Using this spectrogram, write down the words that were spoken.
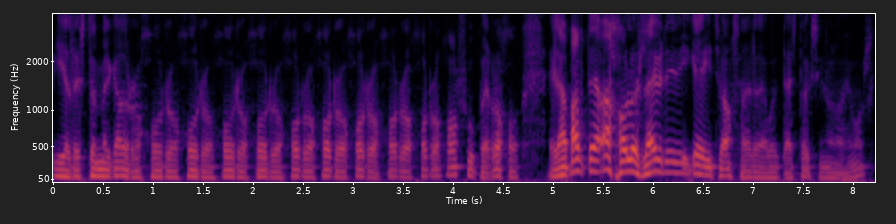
y el resto del mercado rojo, rojo, rojo, rojo, rojo, rojo, rojo, rojo, rojo, rojo, súper rojo. En la parte de abajo los library gates, vamos a darle la vuelta a esto, que si no lo vemos.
